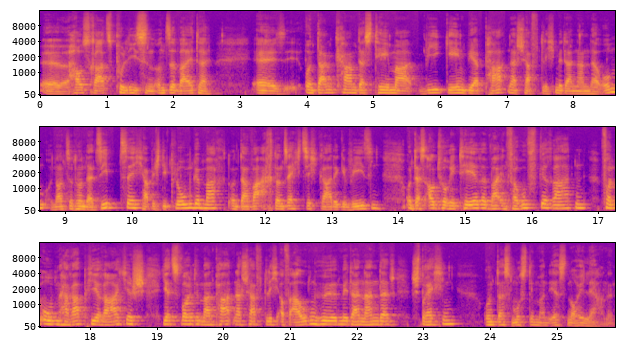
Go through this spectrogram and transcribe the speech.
äh, Hausratspolicen und so weiter. Äh, und dann kam das Thema, wie gehen wir partnerschaftlich miteinander um. 1970 habe ich Diplom gemacht und da war 68 gerade gewesen und das Autoritäre war in Verruf geraten, von oben herab hierarchisch. Jetzt wollte man partnerschaftlich auf Augenhöhe miteinander sprechen und das musste man erst neu lernen.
